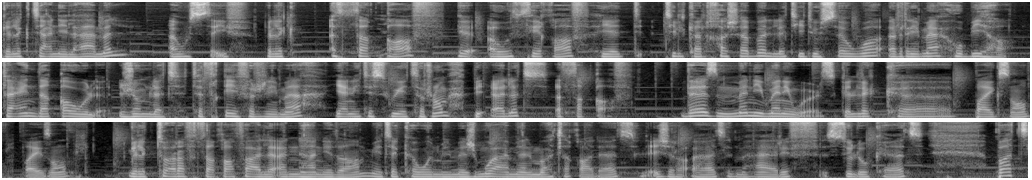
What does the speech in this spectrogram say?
قال لك تعني العمل أو السيف. قال لك الثقاف أو الثقاف هي تلك الخشبة التي تسوى الرماح بها. فعند قول جملة تثقيف الرماح يعني تسوية الرمح بآلة الثقاف. There's many many words. قال لك by example by example. قال لك تعرف الثقافة على أنها نظام يتكون من مجموعة من المعتقدات الإجراءات المعارف السلوكات. But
